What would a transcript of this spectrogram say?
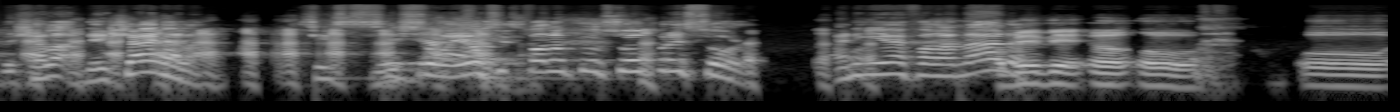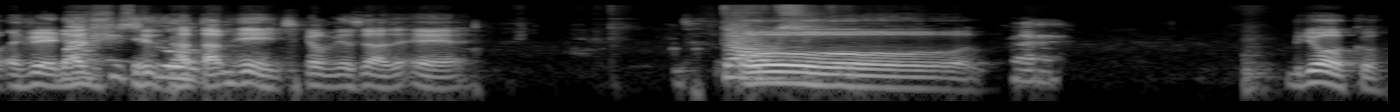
Deixa ela, deixa ela. Se, se sou eu, vocês falam que eu sou opressor. Aí ninguém vai falar O nada. bebê, o, o, o- é verdade, Baixo exatamente. Eu mesmo, é. O É. Brioco,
